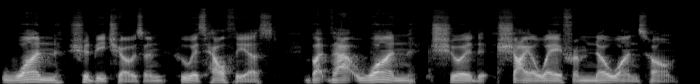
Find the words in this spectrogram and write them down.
one should be chosen who is healthiest, but that one should shy away from no one's home.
